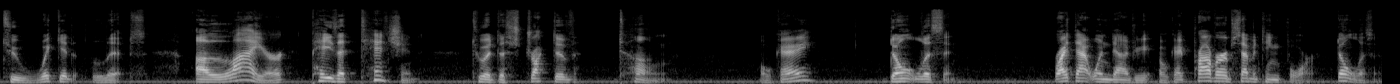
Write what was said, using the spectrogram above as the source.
to wicked lips. A liar pays attention to a destructive tongue. Okay? Don't listen. Write that one down if you okay. Proverbs 17:4. Don't listen.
